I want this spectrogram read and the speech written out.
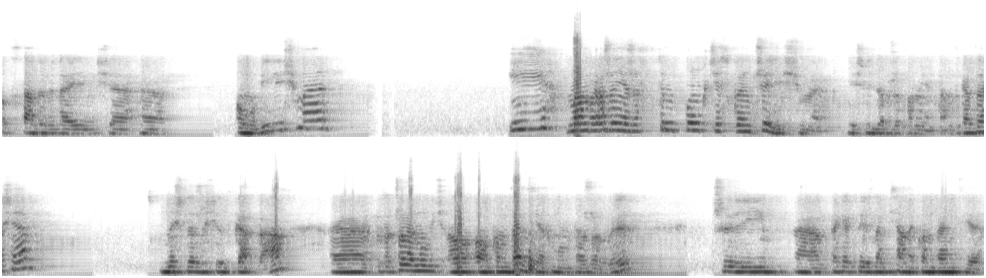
podstawy wydaje mi się e, omówiliśmy. I mam wrażenie, że w tym punkcie skończyliśmy, jeśli dobrze pamiętam. Zgadza się? Myślę, że się zgadza. E, zacząłem mówić o, o konwencjach montażowych, czyli e, tak jak tu jest napisane, konwencje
